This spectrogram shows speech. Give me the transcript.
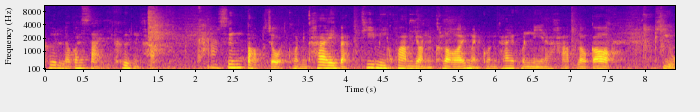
ขึ้นแล้วก็ใสขึ้นครับ ค่ะ ซึ่งตอบโจทย์คนไข้แบบที่มีความหย่อนคล้อยเหมือนคนไข้คนนี้นะครับ แล้วก็ผิว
